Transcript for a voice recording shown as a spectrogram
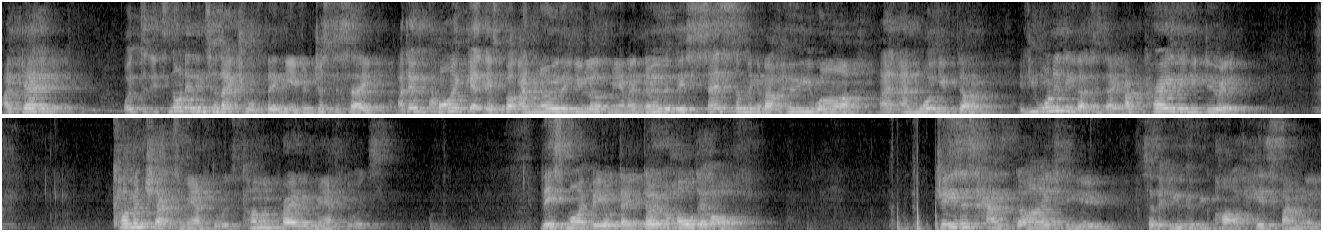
I get it, it's not an intellectual thing, even, just to say, I don't quite get this, but I know that you love me, and I know that this says something about who you are and, and what you've done. If you want to do that today, I pray that you do it. Come and chat to me afterwards. Come and pray with me afterwards. This might be your day. Don't hold it off. Jesus has died for you so that you could be part of his family.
